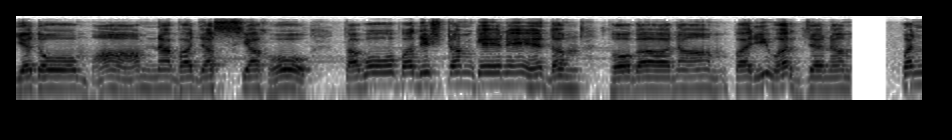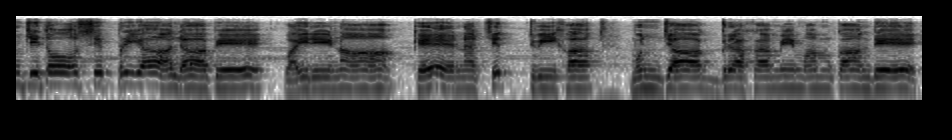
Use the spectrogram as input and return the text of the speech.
यतो मां न भजस्यहो तवोपदिष्टं केनेदं भोगानां परिवर्जनं वञ्चितोऽसि प्रियालापे वैरिणा केनचित्विह मुञ्जाग्रहमिमं कान्ते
